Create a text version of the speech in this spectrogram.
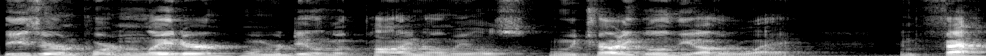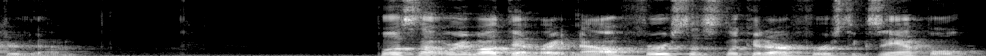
These are important later when we're dealing with polynomials, when we try to go the other way and factor them. But let's not worry about that right now. First, let's look at our first example.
